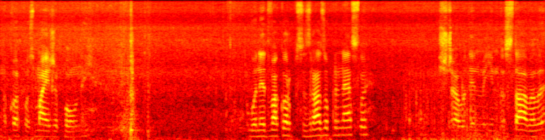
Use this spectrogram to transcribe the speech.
але корпус майже повний. Вони два корпуси зразу принесли. Ще один ми їм доставили.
